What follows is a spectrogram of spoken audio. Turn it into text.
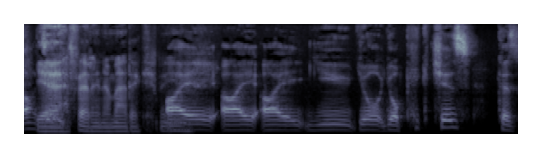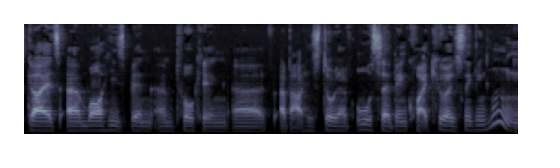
Oh, yeah, dude. fairly nomadic. But. I, I, I, you, your, your pictures. Because, guys, um, while he's been um, talking uh, about his story, I've also been quite curious, thinking, hmm,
